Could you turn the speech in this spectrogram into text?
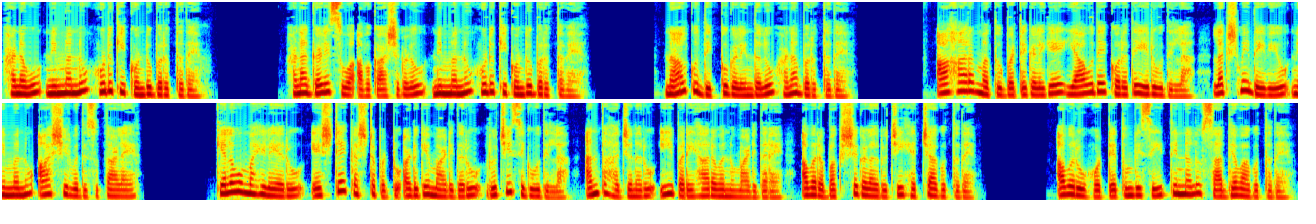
ಹಣವು ನಿಮ್ಮನ್ನು ಹುಡುಕಿಕೊಂಡು ಬರುತ್ತದೆ. ಹಣ ಗಳಿಸುವ ಅವಕಾಶಗಳು ನಿಮ್ಮನ್ನು ಹುಡುಕಿಕೊಂಡು ಬರುತ್ತವೆ. ನಾಲ್ಕು ದಿಕ್ಕುಗಳಿಂದಲೂ ಹಣ ಬರುತ್ತದೆ. ಆಹಾರ ಮತ್ತು ಬಟ್ಟೆಗಳಿಗೆ ಯಾವುದೇ ಕೊರತೆ ಇರುವುದಿಲ್ಲ. ಲಕ್ಷ್ಮೀದೇವಿಯು ನಿಮ್ಮನ್ನು ಆಶೀರ್ವದಿಸುತ್ತಾಳೆ. ಕೆಲವು ಮಹಿಳೆಯರು ಎಷ್ಟೇ ಕಷ್ಟಪಟ್ಟು ಅಡುಗೆ ಮಾಡಿದರೂ ರುಚಿ ಸಿಗುವುದಿಲ್ಲ. ಅಂತಹ ಜನರು ಈ ಪರಿಹಾರವನ್ನು ಮಾಡಿದರೆ ಅವರ ಭಕ್ಷ್ಯಗಳ ರುಚಿ ಹೆಚ್ಚಾಗುತ್ತದೆ. ಅವರು ಹೊಟ್ಟೆ ತುಂಬಿಸಿ ತಿನ್ನಲು ಸಾಧ್ಯವಾಗುತ್ತದೆ.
